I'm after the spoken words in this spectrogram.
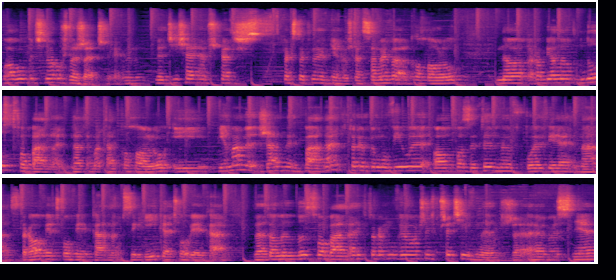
mogą być no, różne rzeczy. Jakby Dzisiaj na przykład perspektywy nie, wiem, samego alkoholu, no, robiono mnóstwo badań na temat alkoholu i nie mamy żadnych badań, które by mówiły o pozytywnym wpływie na zdrowie człowieka, na psychikę człowieka. Natomiast mnóstwo badań, które mówią o czymś przeciwnym, że właśnie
